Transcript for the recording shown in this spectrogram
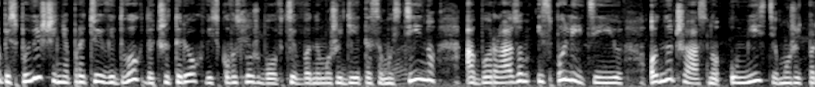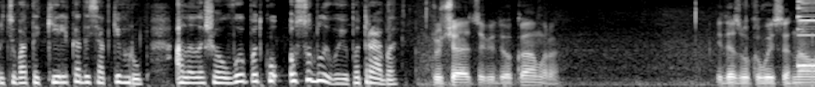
У групі сповіщення працює від двох до чотирьох військовослужбовців. Вони можуть діяти самостійно або разом із поліцією. Одночасно у місті можуть працювати кілька десятків груп, але лише у випадку особливої потреби. Включається відеокамера, іде звуковий сигнал,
